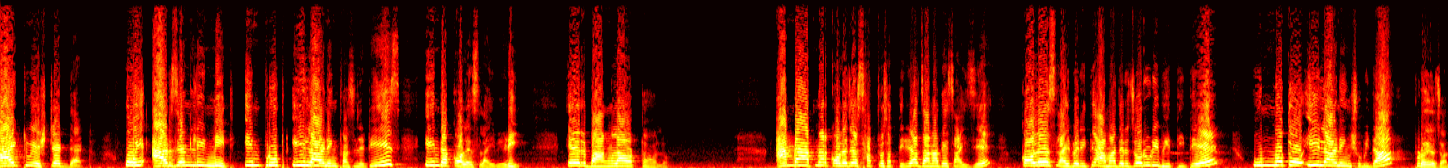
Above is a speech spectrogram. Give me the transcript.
like to state that we urgently need improved e learning facilities in the college library এর বাংলা অর্থ হলো, আমরা আপনার কলেজের ছাত্রছাত্রীরা জানাতে চাই যে কলেজ লাইব্রেরিতে আমাদের জরুরি ভিত্তিতে উন্নত ই লার্নিং সুবিধা প্রয়োজন।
